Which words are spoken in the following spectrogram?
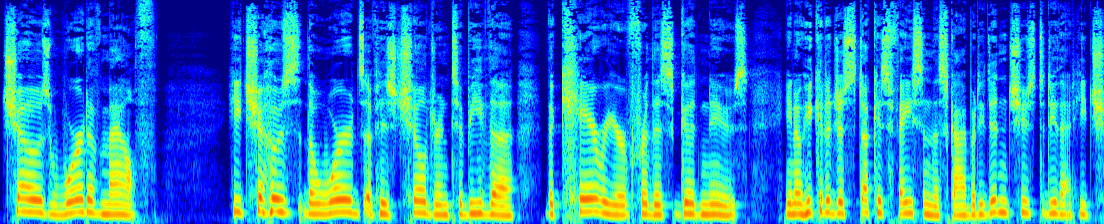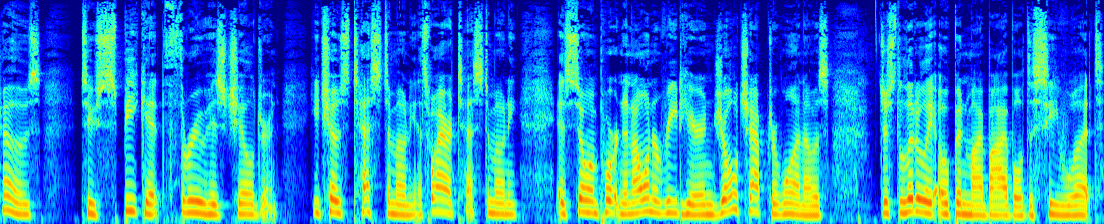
chose word of mouth. He chose the words of his children to be the, the carrier for this good news. You know, he could have just stuck his face in the sky, but he didn't choose to do that. He chose to speak it through his children. He chose testimony. That's why our testimony is so important. And I want to read here in Joel chapter one. I was just literally opened my Bible to see what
